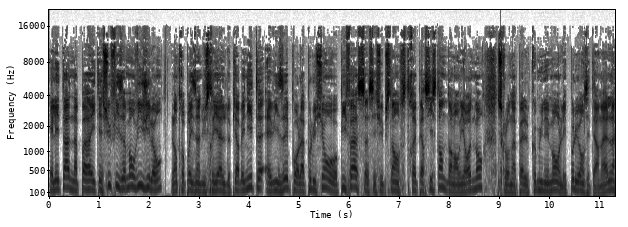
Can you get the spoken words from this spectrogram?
et l'État n'a pas été suffisamment vigilant. L'entreprise industrielle de Pierre Bénite est visée pour la pollution au PFAS, ces substances très persistantes dans l'environnement, ce que l'on appelle communément les polluants éternels.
